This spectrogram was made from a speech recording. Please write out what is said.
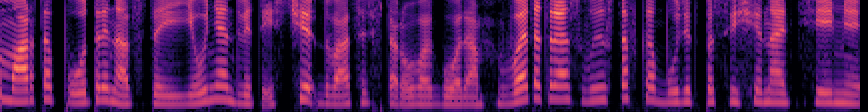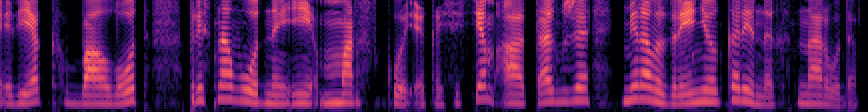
марта по 13 июня 2022 года. В этот раз выставка будет посвящена теме рек, болот, пресноводной и морской экосистем, а также мировоззрению коренных народов.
